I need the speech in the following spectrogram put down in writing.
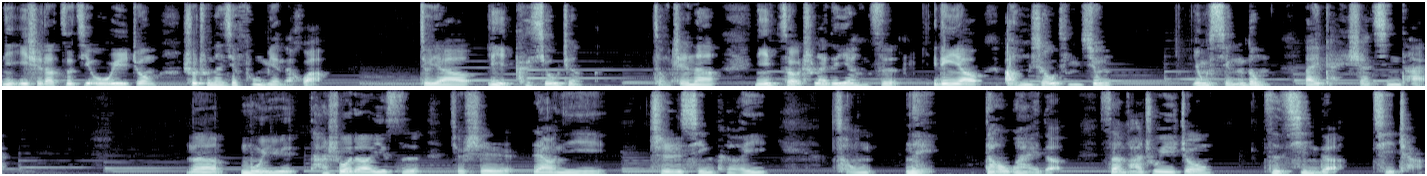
你意识到自己无意中说出那些负面的话，就要立刻修正。总之呢，你走出来的样子一定要昂首挺胸，用行动来改善心态。那木鱼他说的意思就是让你知行合一，从内到外的散发出一种自信的气场。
